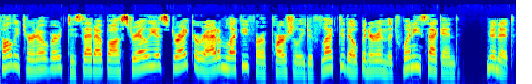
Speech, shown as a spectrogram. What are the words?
Pauli turnover to set up Australia striker Adam Leckie for a partially deflected opener in the 22nd minute.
